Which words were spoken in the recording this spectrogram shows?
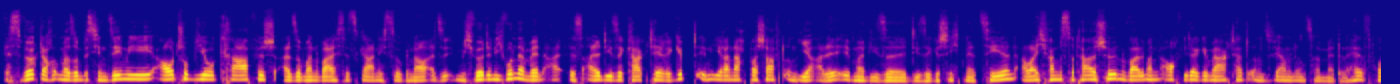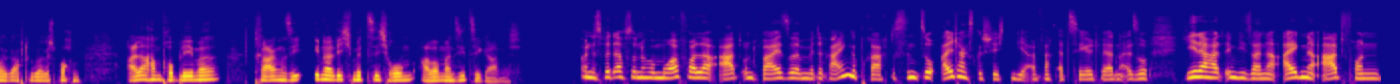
Es wirkt auch immer so ein bisschen semi-autobiografisch, also man weiß jetzt gar nicht so genau. Also mich würde nicht wundern, wenn es all diese Charaktere gibt in ihrer Nachbarschaft und ihr alle immer diese, diese Geschichten erzählen. Aber ich fand es total schön, weil man auch wieder gemerkt hat, und wir haben in unserer Mental Health Folge auch drüber gesprochen, alle haben Probleme tragen sie innerlich mit sich rum, aber man sieht sie gar nicht. Und es wird auf so eine humorvolle Art und Weise mit reingebracht. Es sind so Alltagsgeschichten, die einfach erzählt werden. Also jeder hat irgendwie seine eigene Art von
